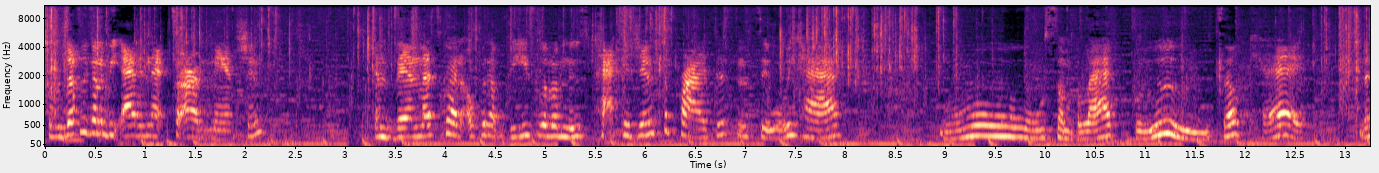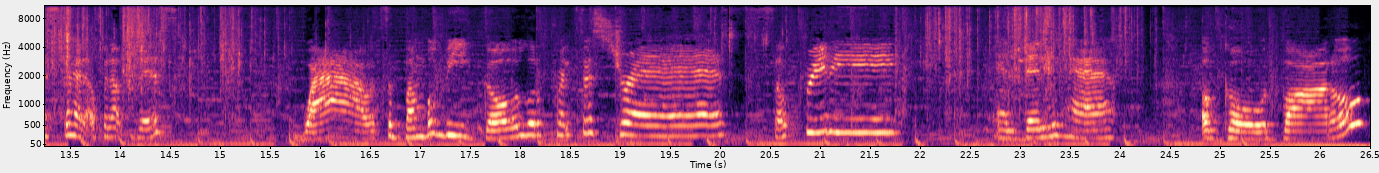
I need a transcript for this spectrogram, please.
So we're definitely going to be adding that to our mansion. And then let's go ahead and open up these little news packaging surprises and see what we have. Ooh, some black boots. Okay. Let's go ahead and open up this. Wow, it's a bumblebee gold little princess dress. So pretty. And then we have a gold bottle.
